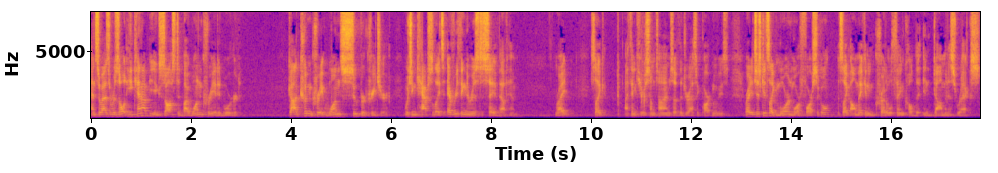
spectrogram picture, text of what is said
And so as a result, he cannot be exhausted by one created word. God couldn't create one super creature which encapsulates everything there is to say about him. Right? It's like I think here sometimes of the Jurassic Park movies, right? It just gets like more and more farcical. It's like I'll make an incredible thing called the Indominus Rex,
